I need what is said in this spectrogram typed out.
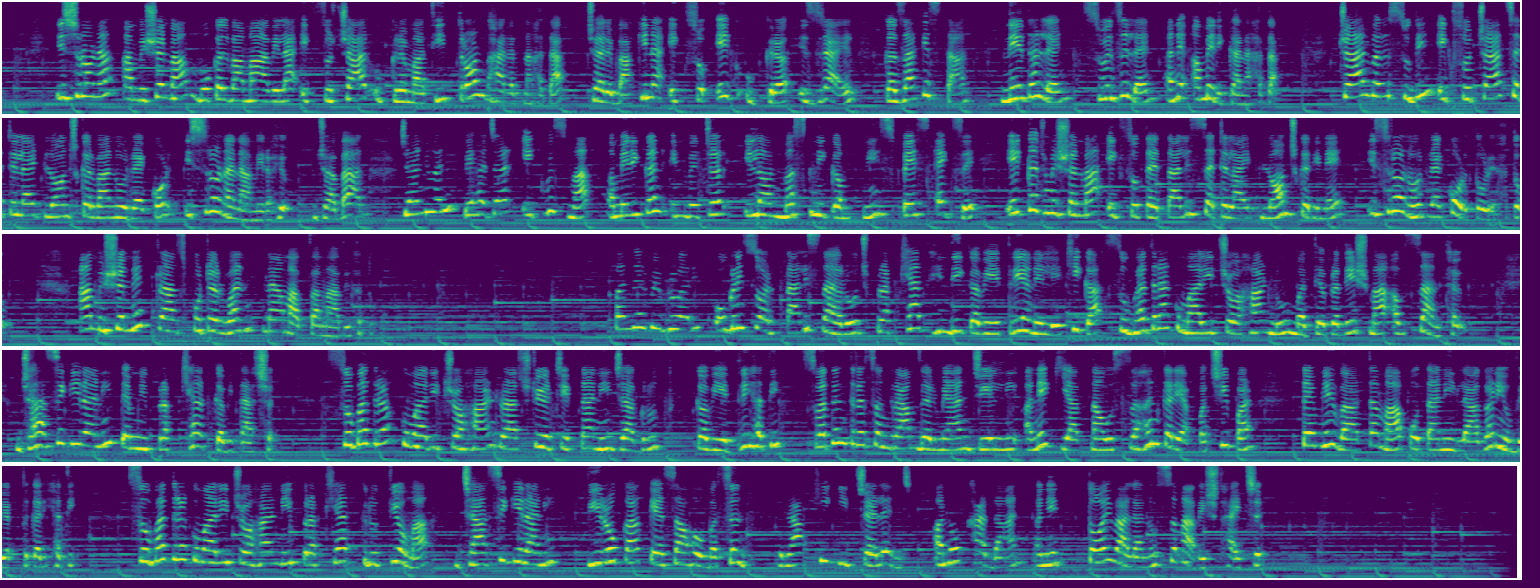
ઇસરોના આ મિશનમાં મોકલવામાં આવેલા એકસો ચાર ઉપગ્રહમાંથી ત્રણ ભારતના હતા, જ્યારે બાકીના એકસો એક ઉપગ્રહ ઇઝરાયલ, કઝાકિસ્તાન, નેધરલેન્ડ, સ્વિટ્ઝરલેન્ડ અને અમેરિકાના હતા. ચાર વર્ષ સુધી એકસો ચાર સેટેલાઇટ લોન્ચ કરવાનો રેકોર્ડ ઇસરોના નામે રહ્યો. જ્યાં બાદ જાન્યુઆરી બે હજાર એકવીસમાં અમેરિકન ઇન્વેટર ઇલોન મસ્કની કંપની સ્પેસ એક્સે એક જ મિશનમાં એકસો તેતાલીસ સેટેલાઇટ લોન્ચ કરીને ઇસરોનો રેકોર્ડ તોડ્યો હતો. આ મિશનને ટ્રાન્સપોર્ટર વન નામ આપવામાં આવ્યું હતું. પંદર ફેબ્રુઆરી ઓગણીસો અડતાલીસના રોજ પ્રખ્યાત હિન્દી કવિયત્રી અને લેખિકા સુભદ્રા કુમારી ચૌહાણનું મધ્યપ્રદેશમાં અવસાન થયું. ઝાંસી કી રાણી તેમની પ્રખ્યાત કવિતા છે. સુભદ્રા કુમારી ચૌહાણ રાષ્ટ્રીય ચેતનાની જાગૃત કવિયત્રી હતી. સ્વતંત્ર સંગ્રામ દરમિયાન જેલની અનેક યાતનાઓ સહન કર્યા પછી પણ તેમણે વાર્તામાં પોતાની લાગણીઓ વ્યક્ત કરી હતી. સુભદ્ર કુમારી ચૌહાણની પ્રખ્યાત કૃતિઓમાં ઝાંસી કી રાની વીરો કા કેસા હો વસંત? રાખી કી ચેલેન્જ અનોખા દાન અને તોયવાલાનો સમાવેશ થાય છે.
